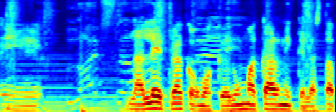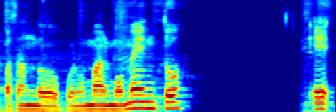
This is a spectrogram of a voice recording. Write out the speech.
Eh, la letra como que de un McCartney que la está pasando por un mal momento. Eh,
